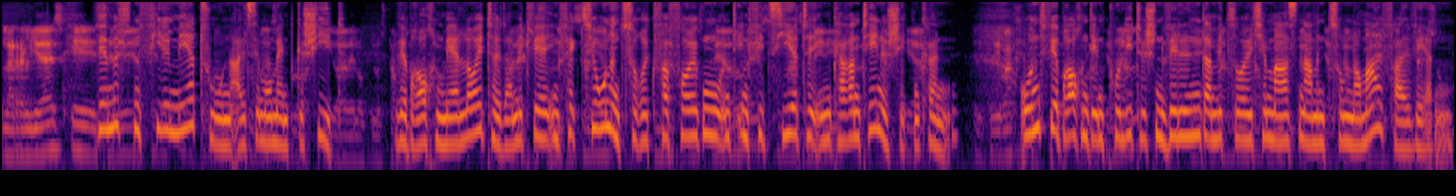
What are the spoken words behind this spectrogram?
Wir müssten viel mehr tun, als im Moment geschieht. Wir brauchen mehr Leute, damit wir Infektionen zurückverfolgen und Infizierte in Quarantäne schicken können. Und wir brauchen den politischen Willen, damit solche Maßnahmen zum Normalfall werden.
